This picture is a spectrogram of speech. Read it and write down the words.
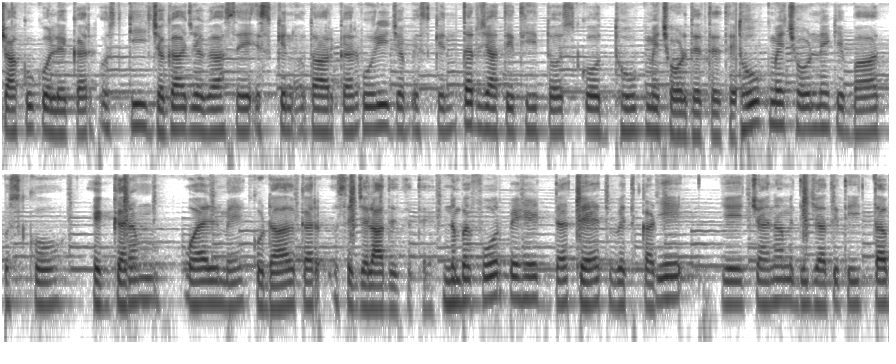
चाकू को लेकर उसकी जगह जगह से स्किन उतार कर, पूरी जब स्किन उतर जाती थी तो उसको धूप में छोड़ देते थे। धूप में छोड़ने के बाद उसको एक गरम ऑयल में को डालकर उसे जला देते थे। नंबर फोर पे है डेथ विथ कट ये ये चाइना में दी जाती थी। तब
